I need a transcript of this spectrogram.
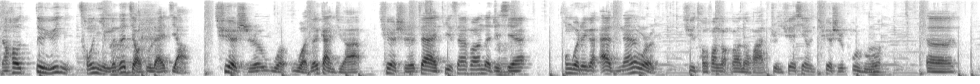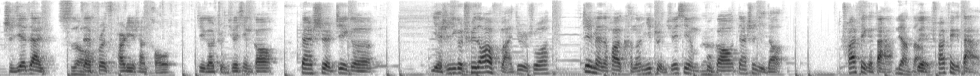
然后对于你从你们的角度来讲，确实我我的感觉啊，确实在第三方的这些通过这个 ad network。去投放广告的话，准确性确实不如，呃，直接在在 first party 上投这个准确性高。但是这个也是一个 trade off 吧，就是说这面的话，可能你准确性不高，但是你的 traffic 大，量大，对 traffic 大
